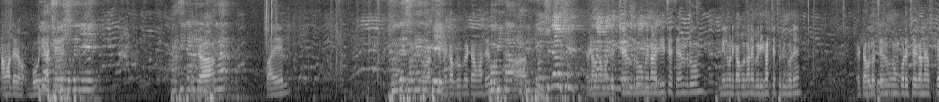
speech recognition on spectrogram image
আমাদের বৌদি আছে। পূজা পায়েল। মেকআপ রুম এটা আমাদের। আর এটা হলো আমাদের চেঞ্জ রুম এখানে দিয়েছে চেঞ্জ রুম নীলমণি কাকু এখানে বেড়ি খাচ্ছে চুরি করে। এটা হলো চেঞ্জ রুম করেছে এখানে আজকে।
